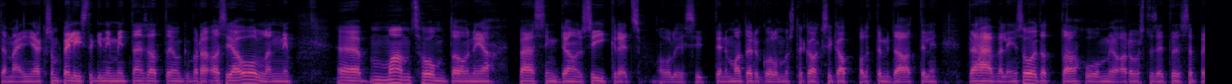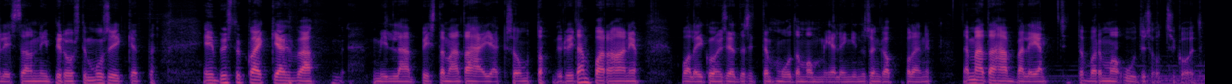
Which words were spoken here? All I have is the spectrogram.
Tämän jakson pelistäkin nimittäin saattaa jonkin verran asia olla, niin äh, Mom's Hometown ja Passing Down Secrets oli sitten Mater 3 kaksi kappaletta, mitä ajattelin tähän väliin soitattaa huomioon arvosta se, että tässä pelissä on niin pirusti musiikki, että en pysty kaikkia hyvää millään pistämään tähän jaksoon, mutta yritän parhaan ja valikoin sieltä sitten muutaman mielenkiintoisen kappaleen, niin tämä tähän väliin ja sitten varmaan uutisotsikoita.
